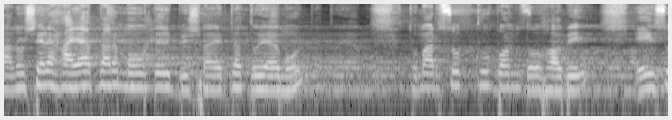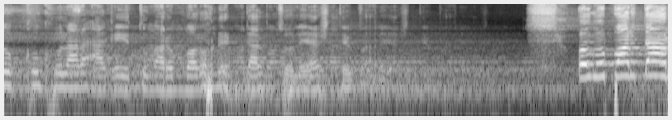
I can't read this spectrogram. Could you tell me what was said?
মানুষের হায়াত আর মৌতের বিষয়টা তো এমন। তোমার চক্ষু বন্ধ হবে, এই চক্ষু খোলার আগে তোমার মরণের ডাক চলে আসতে পারে। ওগো পর্দার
